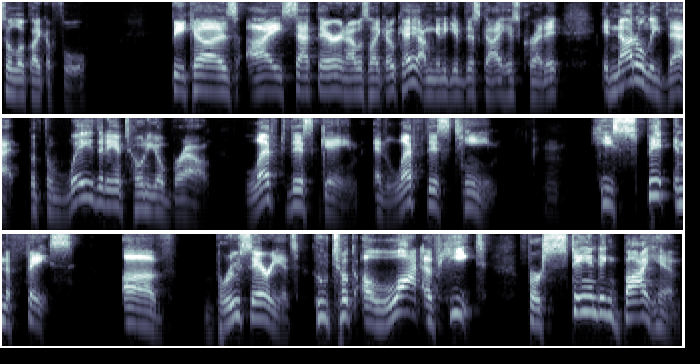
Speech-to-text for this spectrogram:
to look like a fool because I sat there and I was like, okay, I'm going to give this guy his credit. And not only that, but the way that Antonio Brown left this game and left this team, mm. he spit in the face of Bruce Arians, who took a lot of heat for standing by him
